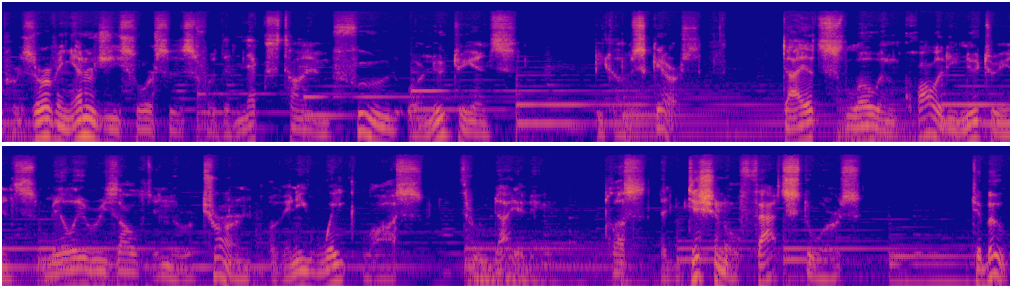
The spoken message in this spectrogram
preserving energy sources for the next time food or nutrients becomes scarce. Diets low in quality nutrients merely result in the return of any weight loss through dieting, plus additional fat stores to boot.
